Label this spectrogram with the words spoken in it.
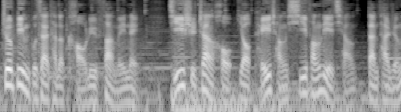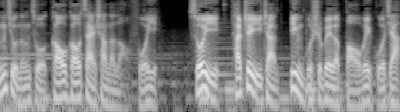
这并不在他的考虑范围内。即使战后要赔偿西方列强，但他仍旧能做高高在上的老佛爷。所以，他这一战并不是为了保卫国家，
